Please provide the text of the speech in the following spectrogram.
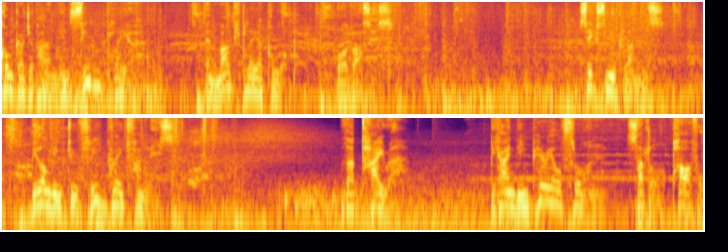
Conquer Japan in single player and multiplayer co-op or versus. Six new clans belonging to three great families. The Taira. Behind the imperial throne, subtle, powerful,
